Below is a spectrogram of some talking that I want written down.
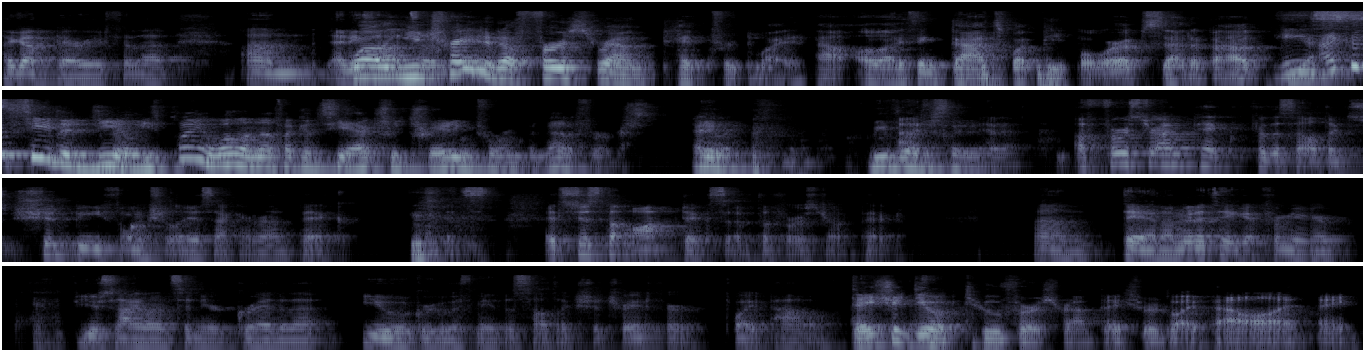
I got buried for that. Um, well, you of... traded a first round pick for Dwight Powell. I think that's what people were upset about. Yeah, I could see the deal. He's playing well enough. I could see actually trading for him, but not a first. Anyway. We've legislated that. A first round pick for the Celtics should be functionally a second round pick. It's it's just the optics of the first round pick. Um, Dan, I'm going to take it from your your silence and your grin that you agree with me. The Celtics should trade for Dwight Powell. They should give up two first round picks for Dwight Powell. I think.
